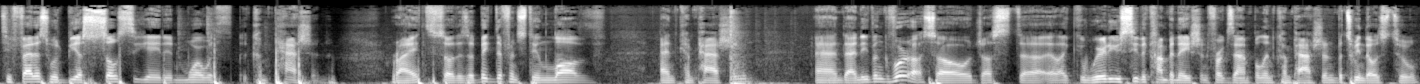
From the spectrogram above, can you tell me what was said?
Tiferes would be associated more with compassion, right? So there's a big difference between love and compassion and and even gvura. So just uh, like where do you see the combination, for example, in compassion between those two?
